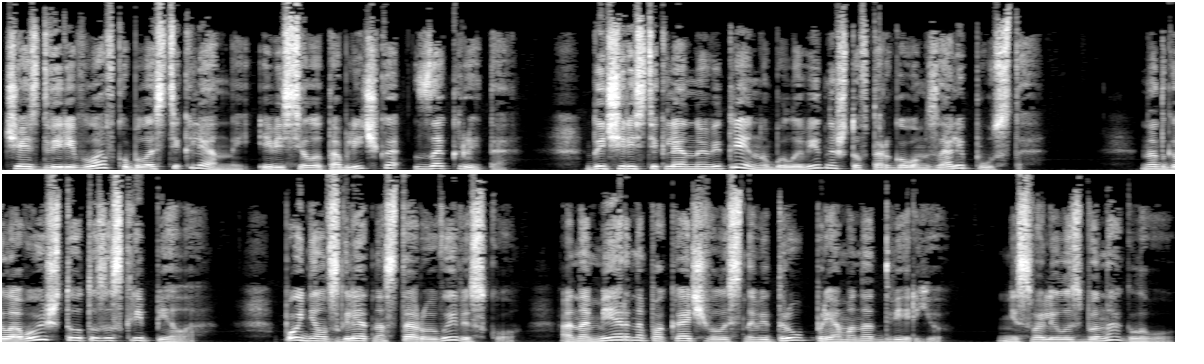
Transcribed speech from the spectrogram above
Часть двери в лавку была стеклянной, и висела табличка «Закрыто». Да через стеклянную витрину было видно, что в торговом зале пусто. Над головой что-то заскрипело. Поднял взгляд на старую вывеску, она мерно покачивалась на ветру прямо над дверью. Не свалилась бы на голову.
